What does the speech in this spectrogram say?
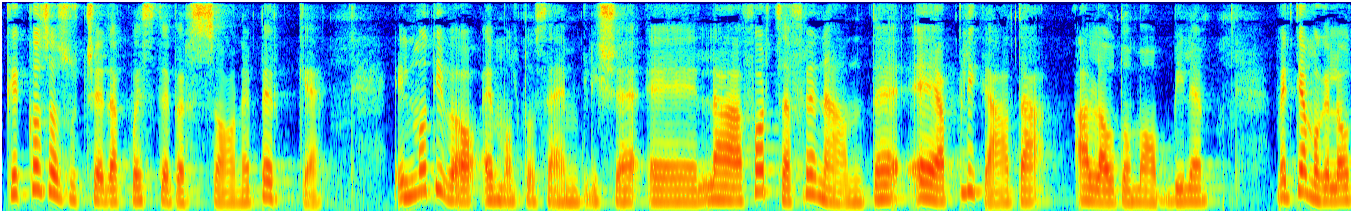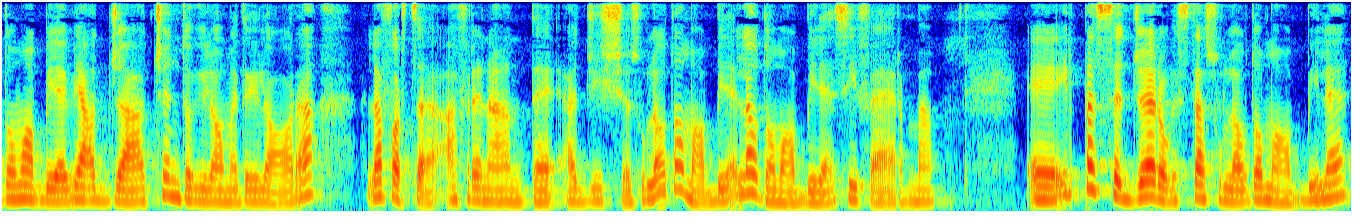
Che cosa succede a queste persone? Perché? Il motivo è molto semplice, eh, la forza frenante è applicata all'automobile. Mettiamo che l'automobile viaggia a 100 km l'ora, la forza frenante agisce sull'automobile, e l'automobile si ferma. Eh, il passeggero che sta sull'automobile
